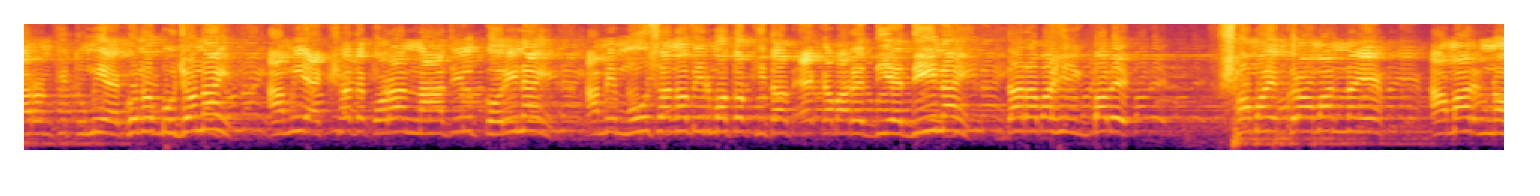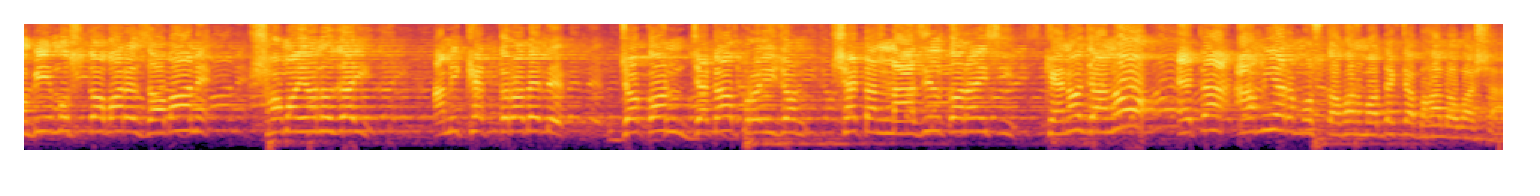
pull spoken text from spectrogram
কারণ কি তুমি এখনও বুঝো নাই? আমি একসাথে কোরআন নাজিল করি নাই। আমি মুসা নবীর মতো কিতাব একেবারে দিয়ে দিই নাই। ধারাবাহিকভাবে সময় ক্রমান্বয়ে আমার নবী মুস্তফার জবানে সময় অনুযায়ী আমি ক্ষেত্রভেদে যখন যেটা প্রয়োজন সেটা নাজিল করাইছি, কেন জানো? এটা আমি আর মোস্তফার মধ্যে একটা ভালোবাসা।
